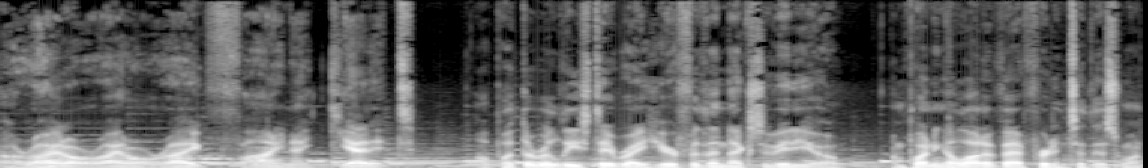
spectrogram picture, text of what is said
Alright, alright, alright, fine, I get it. I'll put the release date right here for the next video. I'm putting a lot of effort into this one.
